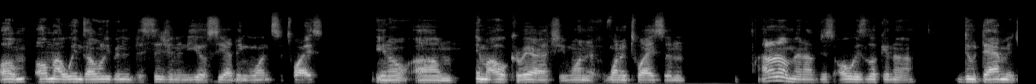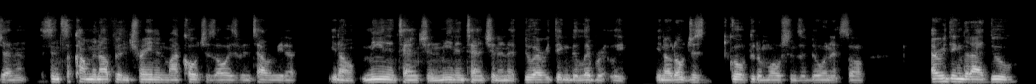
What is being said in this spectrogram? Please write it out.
All, all my wins, I've only been in a decision in the UFC, I think once or twice, you know, um, in my whole career, actually, one, one or twice. And I don't know, man, I'm just always looking to do damage. And since coming up and training, my coach has always been telling me to, you know, mean intention, mean intention, and do everything deliberately. You know, don't just go through the motions of doing it. So everything that I do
